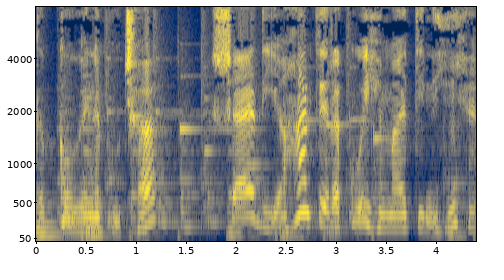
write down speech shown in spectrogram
तब कौवे ने पूछा, शायद यहाँ तेरा कोई हिमायती नहीं है?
